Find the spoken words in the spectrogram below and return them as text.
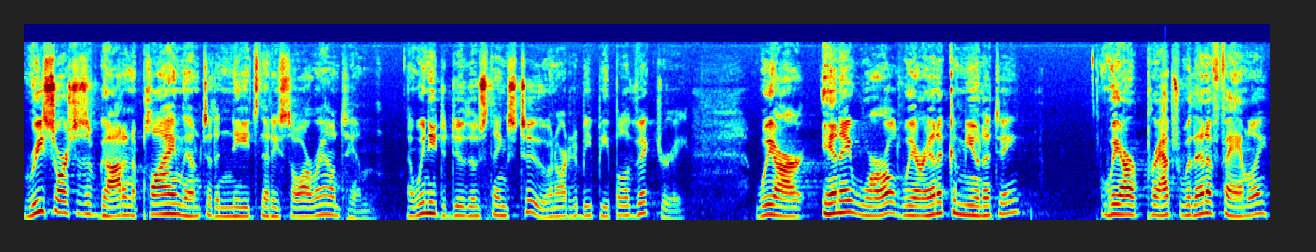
resources of God and applying them to the needs that he saw around him. And we need to do those things too in order to be people of victory. We are in a world, we are in a community, we are perhaps within a family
